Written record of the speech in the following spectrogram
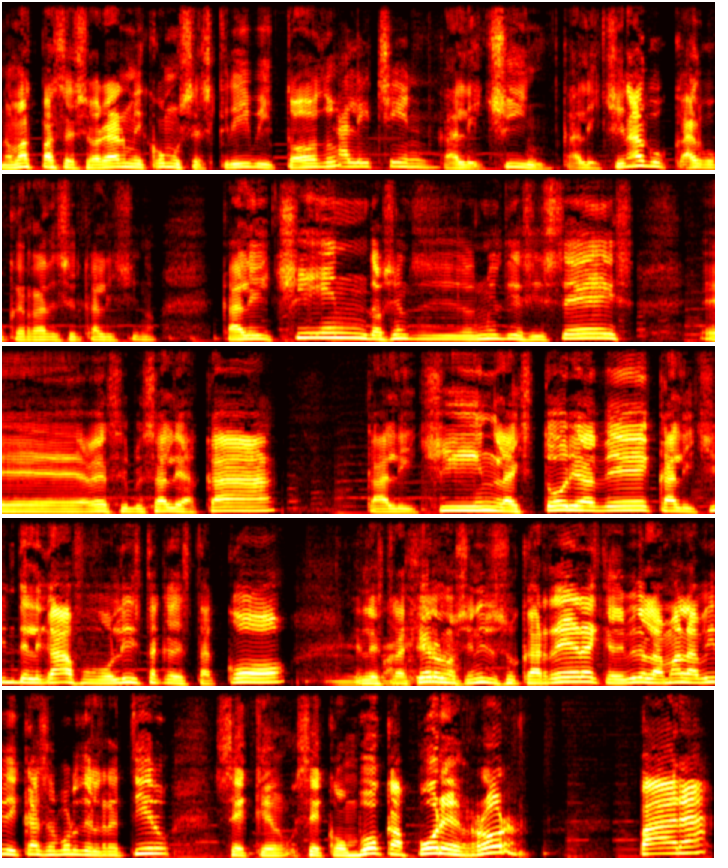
nomás para asesorarme cómo se escribe y todo. Calichín. Calichín, Calichín, algo, algo querrá decir Calichín, ¿no? Calichín, 200 y 2016, eh, a ver si me sale acá. Calichín, la historia de Calichín Delgado, futbolista que destacó en el extranjero en los inicios de su carrera y que debido a la mala vida y casi al borde del retiro, se, que, se convoca por error para,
